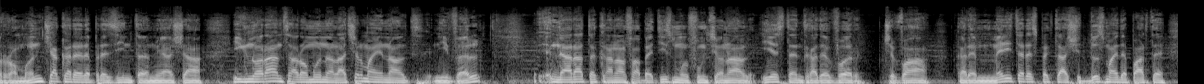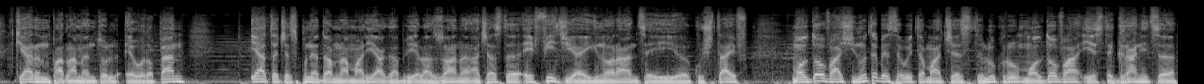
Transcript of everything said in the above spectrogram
român, cea care reprezintă, nu-i așa, ignoranța română la cel mai înalt nivel, ne arată că analfabetismul funcțional este într-adevăr ceva care merită respectat și dus mai departe chiar în Parlamentul European. Iată ce spune doamna Maria Gabriela Zoană, această efigie a ignoranței uh, cu ștaif. Moldova, și nu trebuie să uităm acest lucru, Moldova este graniță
